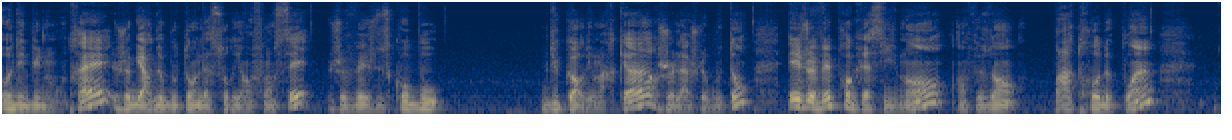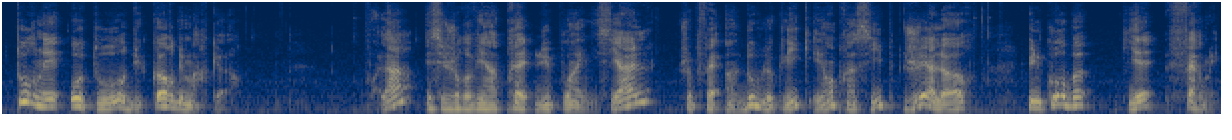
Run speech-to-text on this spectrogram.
au début de mon trait, je garde le bouton de la souris enfoncé, je vais jusqu'au bout du corps du marqueur, je lâche le bouton, et je vais progressivement, en faisant pas trop de points, tourner autour du corps du marqueur. Voilà, et si je reviens près du point initial, je fais un double clic et en principe, j'ai alors une courbe qui est fermée.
